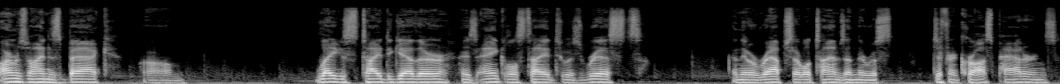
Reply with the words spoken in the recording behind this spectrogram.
arms behind his back, um, legs tied together, his ankles tied to his wrists, and they were wrapped several times. And there was different cross patterns.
